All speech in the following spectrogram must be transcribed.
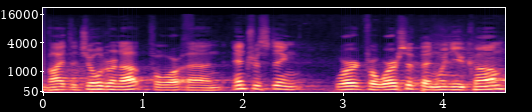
Invite the children up for an interesting word for worship, and when you come,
